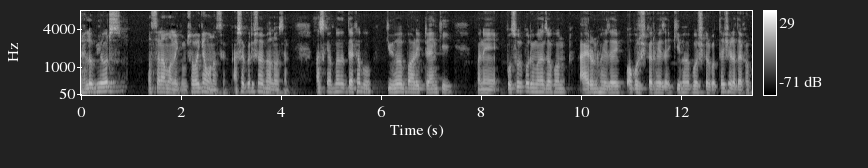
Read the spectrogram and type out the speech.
হ্যালো ভিউয়ার্স, আসসালামু আলাইকুম। সবাই কেমন আছেন? আশা করি সবাই ভালো আছেন। আজকে আপনাদের দেখাবো কীভাবে বাড়ির ট্যাঙ্কি মানে প্রচুর পরিমাণে যখন আয়রন হয়ে যায়, অপরিষ্কার হয়ে যায়, কীভাবে পরিষ্কার করতে হয় সেটা দেখাবো।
